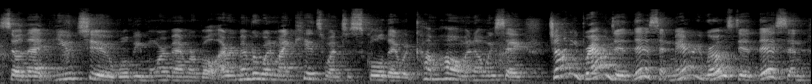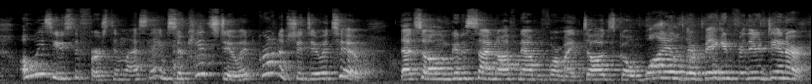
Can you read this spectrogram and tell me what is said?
so that you too will be more memorable. I remember when my kids went to school, they would come home and always say, Johnny Brown did this, and Mary Rose did this, and always use the first and last name. So kids do it, grown ups should do it too. That's all. I'm going to sign off now before my dogs go wild. They're begging for their dinner.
